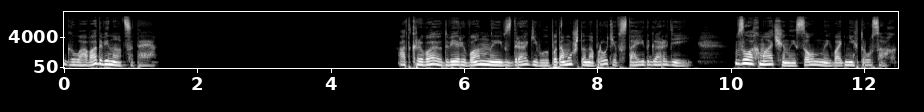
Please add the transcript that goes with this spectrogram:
Глава двенадцатая. Открываю дверь ванной и вздрагиваю, потому что напротив стоит Гордей, взлохмаченный, сонный, в одних трусах.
